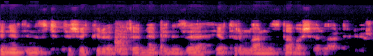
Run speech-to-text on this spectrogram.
dinlediğiniz için teşekkür ederim. Hepinize yatırımlarınızda başarılar diliyorum.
